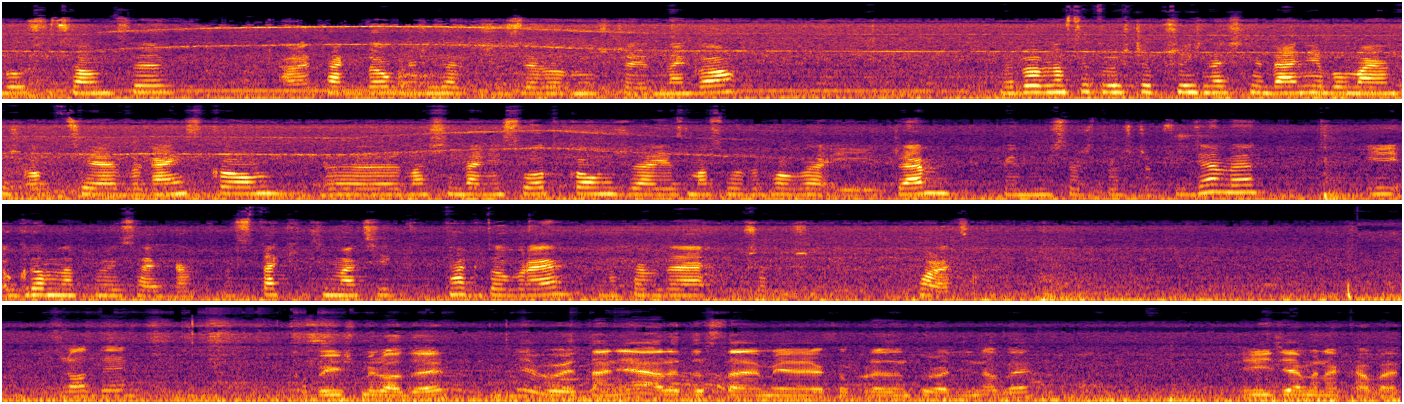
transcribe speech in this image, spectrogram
był sycący, ale tak dobry, że zjadłabym jeszcze jednego. Na pewno chcę tu jeszcze przyjść na śniadanie, bo mają też opcję wegańską, yy, na śniadanie słodką, że jest masło orzechowe i dżem, więc myślę, że tu jeszcze przyjdziemy. I ogromna polisajka. To jest taki klimacik, tak dobre, naprawdę przepyszny. Polecam. Lody. Kupiliśmy lody. Nie były tanie, ale dostałem je jako prezent urodzinowy. I idziemy na kawę.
